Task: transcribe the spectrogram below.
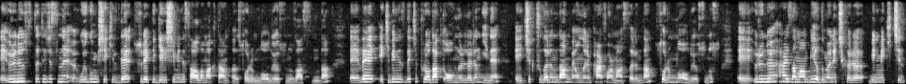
E, ürünün stratejisine e, uygun bir şekilde sürekli gelişimini sağlamaktan e, sorumlu oluyorsunuz aslında. Ve ekibinizdeki product owner'ların yine çıktılarından ve onların performanslarından sorumlu oluyorsunuz. Ürünü her zaman bir adım öne çıkarabilmek için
